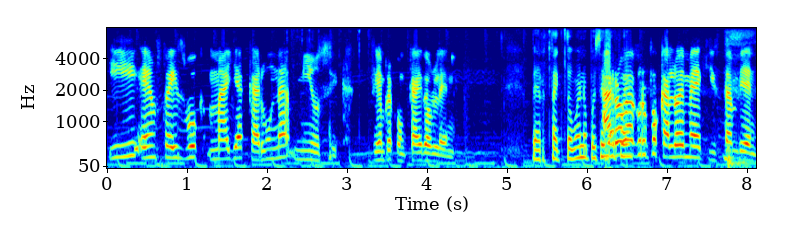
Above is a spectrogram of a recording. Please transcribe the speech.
Y en Facebook, Maya Caruna Music, siempre con K doble. Perfecto, bueno, pues ella Arroba fue... Grupo Caló MX también.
